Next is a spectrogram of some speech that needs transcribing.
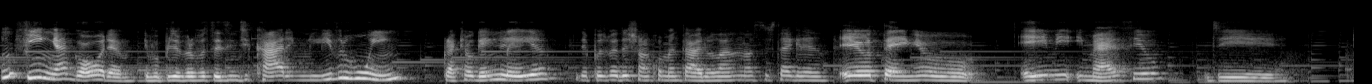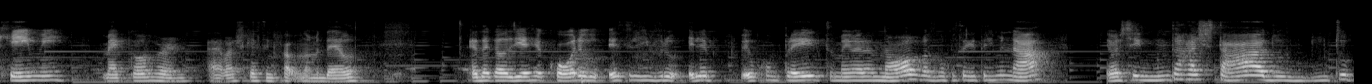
Enfim, agora eu vou pedir para vocês indicarem um livro ruim para que alguém leia e depois vai deixar um comentário lá no nosso Instagram. Eu tenho Amy e Matthew de Kame McGovern, eu acho que é assim que fala o nome dela. É da Galeria Record. Eu, esse livro, ele, é, eu comprei também, eu era nova, mas não consegui terminar. Eu achei muito arrastado, muito,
